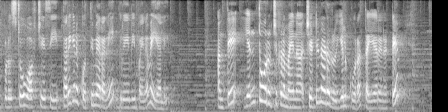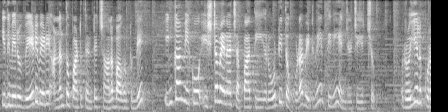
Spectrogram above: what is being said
ఇప్పుడు స్టవ్ ఆఫ్ చేసి తరిగిన కొత్తిమీరని గ్రేవీ పైన వేయాలి. అంతే ఎంతో రుచికరమైన చెట్టినాడు రొయ్యల కూర తయారైనట్టే. ఇది మీరు వేడి వేడి అన్నంతో పాటు తింటే చాలా బాగుంటుంది. ఇంకా మీకు ఇష్టమైన చపాతీ రోటీతో కూడా వీటిని తిని ఎంజాయ్ చేయొచ్చు. రొయ్యల కూర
